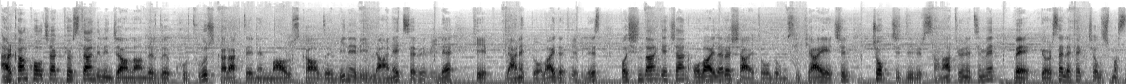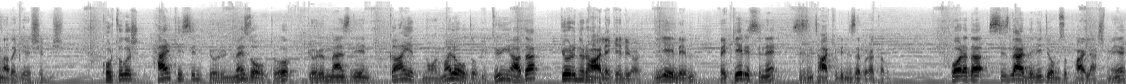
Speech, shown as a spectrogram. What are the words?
Erkan Kolçak Köstendil'in canlandırdığı Kurtuluş karakterinin maruz kaldığı bir nevi lanet sebebiyle ki lanet bir olay da diyebiliriz, başından geçen olaylara şahit olduğumuz hikaye için çok ciddi bir sanat yönetimi ve görsel efekt çalışmasına da girişilmiş. Kurtuluş herkesin görünmez olduğu, görünmezliğin gayet normal olduğu bir dünyada görünür hale geliyor diyelim ve gerisini sizin takibinize bırakalım. Bu arada sizler de videomuzu paylaşmayı,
